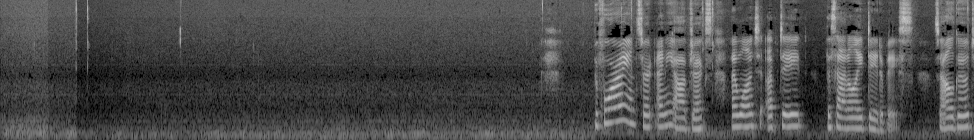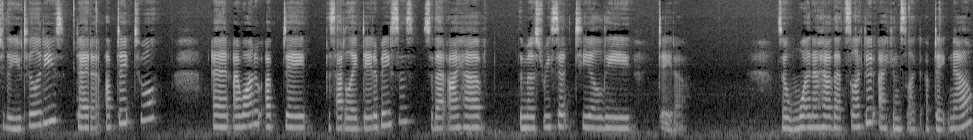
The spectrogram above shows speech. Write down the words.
Before I insert any objects, I want to update the satellite database. So I'll go to the Utilities Data Update tool, and I want to update the satellite databases so that I have the most recent TLE data. So when I have that selected, I can select Update Now.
